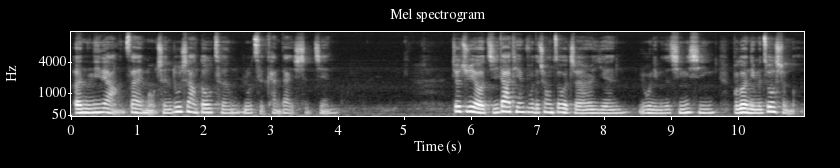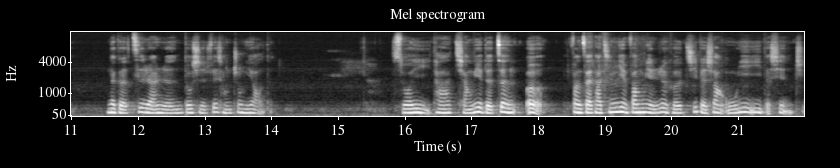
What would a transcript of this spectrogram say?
而你俩在某程度上都曾如此看待时间。就具有极大天赋的创作者而言，如你们的情形，不论你们做什么，那个自然人都是非常重要的。所以，他强烈的憎恶放在他经验方面任何基本上无意义的限制。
